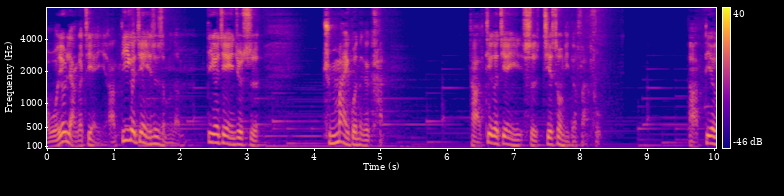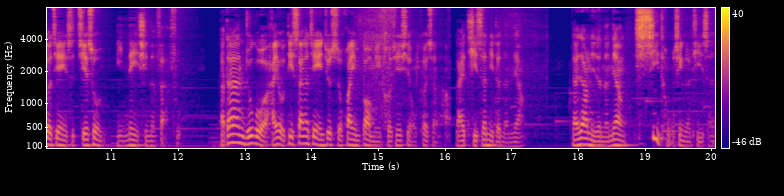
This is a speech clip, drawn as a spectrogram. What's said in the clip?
我有两个建议啊，第一个建议是什么呢？第一个建议就是去迈过那个坎，啊，第二个建议是接受你的反复，啊，第二个建议是接受你内心的反复。啊，当然，如果还有第三个建议，就是欢迎报名核心系统课程哈，来提升你的能量，来让你的能量系统性的提升。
